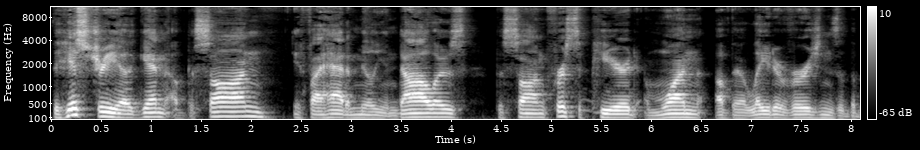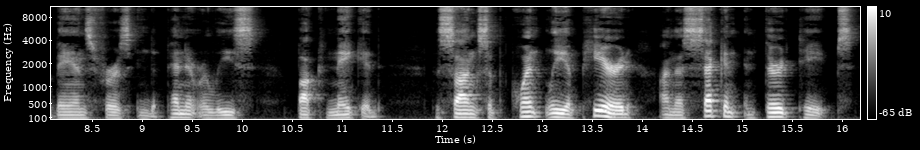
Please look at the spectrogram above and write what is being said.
The history again of the song, If I Had a Million Dollars, the song first appeared in one of their later versions of the band's first independent release, Buck Naked. The song subsequently appeared on their second and third tapes,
